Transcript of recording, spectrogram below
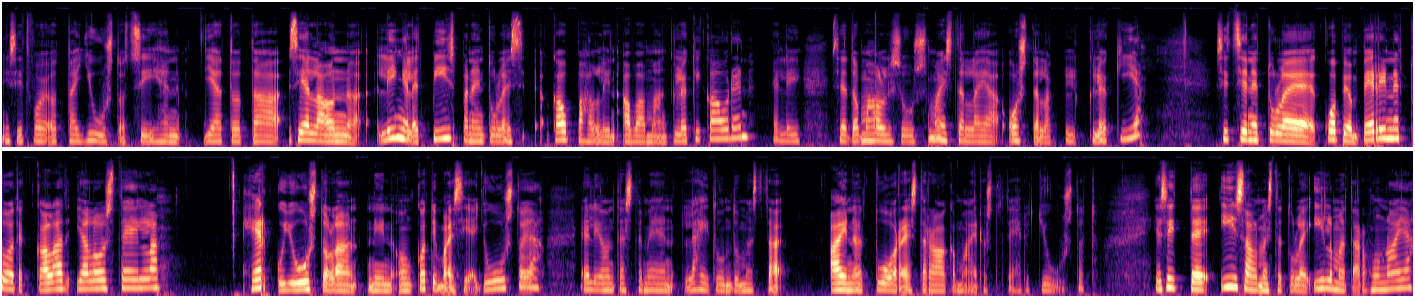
niin sit voi ottaa juustot siihen. Ja tota, siellä on Lingelet Piispanen tulee kauppahallin avaamaan glökikauden, eli sieltä on mahdollisuus maistella ja ostella glökiä. Sitten sinne tulee Kuopion perinnetuote kalajalosteilla. Herkkujuustolla niin on kotimaisia juustoja, eli on tästä meidän lähituntumasta aina tuoreesta raakamaidosta tehdyt juustot. Ja sitten Iisalmesta tulee Ilmatar Hunaja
